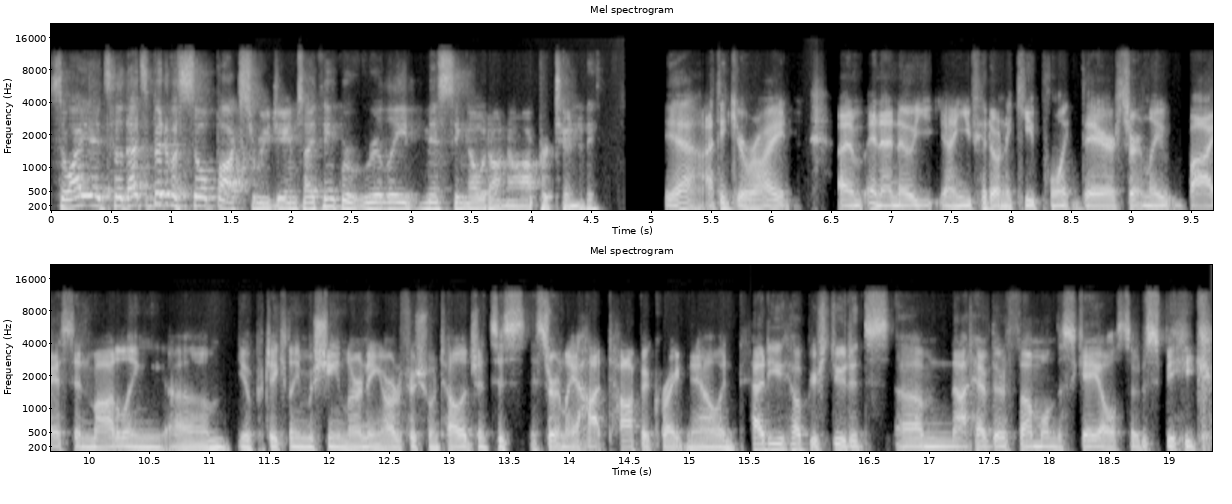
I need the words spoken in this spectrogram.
So I so that's a bit of a soapbox for me, James. I think we're really missing out on an opportunity. Yeah, I think you're right, um, and I know you, have you hit on a key point there. Certainly, bias in modeling, um, you know, particularly machine learning, artificial intelligence, is, is, certainly a hot topic right now. And how do you help your students um, not have their thumb on the scale, so to speak?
